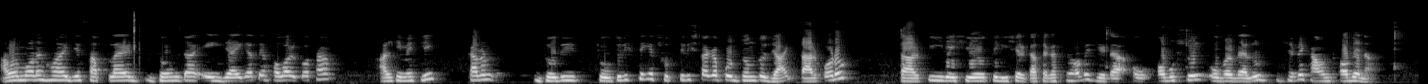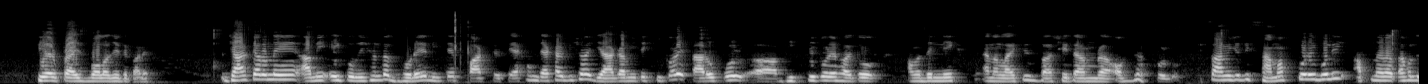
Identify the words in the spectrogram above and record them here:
আমার মনে হয় যে সাপ্লাই জোনটা এই জায়গাতে হওয়ার কথা আলটিমেটলি কারণ যদি চৌত্রিশ থেকে ছত্রিশ টাকা পর্যন্ত যায়, তারপরও তার পি রেশিও তিরিশের কাছাকাছি হবে, যেটা অবশ্যই ওভার ভ্যালু হিসেবে কাউন্ট হবে না। ফেয়ার প্রাইস বলা যেতে পারে। যার কারণে আমি এই পজিশনটা ধরে নিতে পারতেছি। এখন দেখার বিষয় যে আগামীতে কি করে, তার উপর ভিত্তি করে হয়তো আমাদের নেক্সট অ্যানালাইসিস বা সেটা আমরা অবজার্ভ করব। তো আমি যদি সাম আপ করে বলি, আপনারা তাহলে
